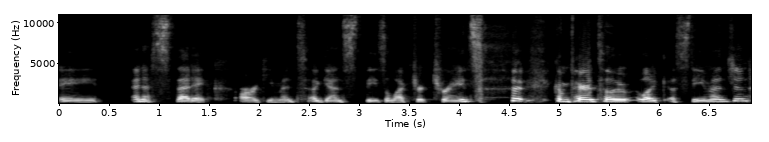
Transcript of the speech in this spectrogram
a an aesthetic argument against these electric trains compared to like a steam engine.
